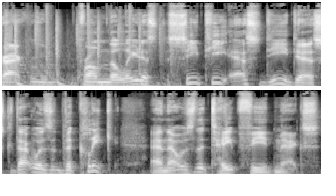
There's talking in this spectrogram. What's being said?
track from the latest CTSD disc. That was The Clique, and that was the Tapefeed mix.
